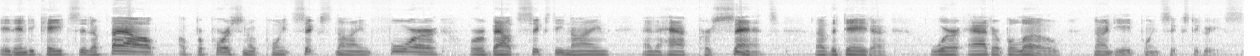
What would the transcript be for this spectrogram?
it indicates that about a proportion of 0.694, or about 69 and a half percent of the data were at or below 98.6 degrees.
